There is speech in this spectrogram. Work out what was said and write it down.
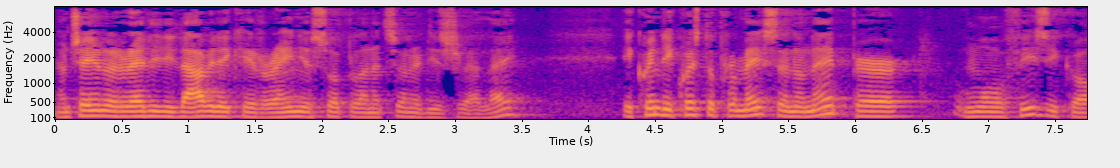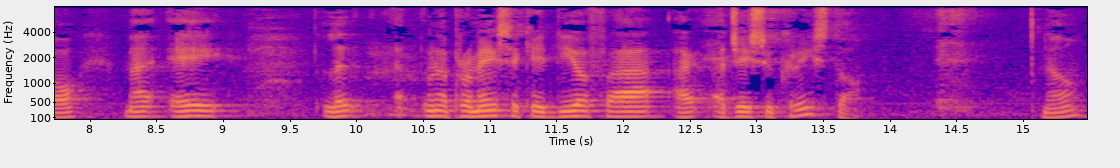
non c'è un erede di Davide che regna sopra la nazione di Israele. E quindi questa promessa non è per un uomo fisico, ma è una promessa che Dio fa a, a Gesù Cristo. No?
